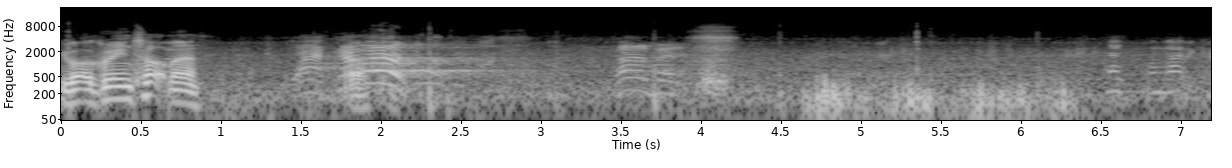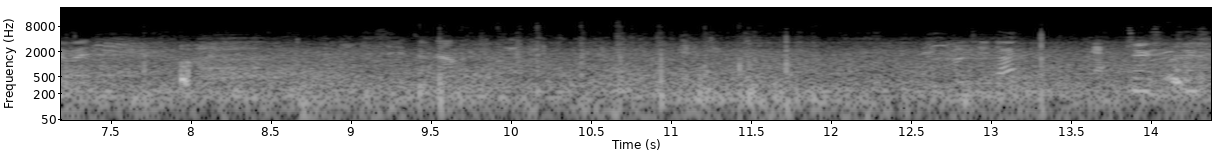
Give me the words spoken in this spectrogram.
You got a green top, man? Yeah, come on. Calvin. Hey, choose, choose. Hey! Tony. Oh, God.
